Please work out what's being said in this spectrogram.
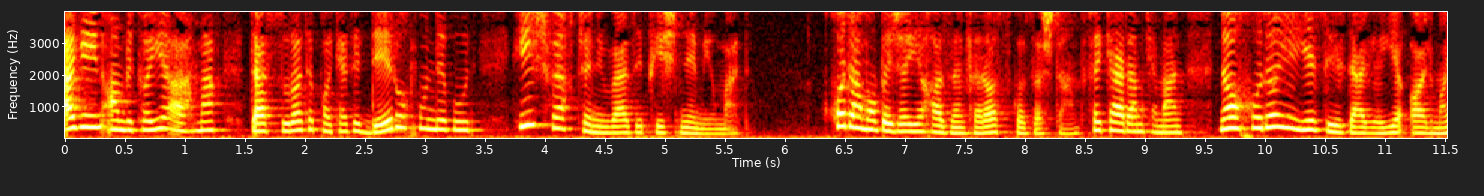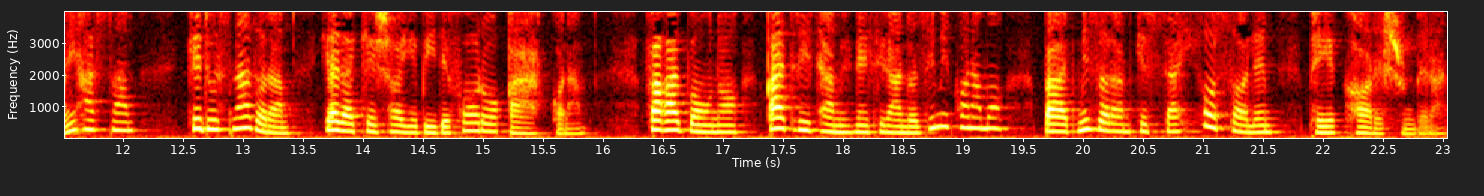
اگه این آمریکایی احمق دستورات پاکت د رو خونده بود هیچ وقت چنین وضعی پیش نمیومد خودم رو به جای هازنفراس گذاشتم. فکر کردم که من ناخدای یه زیردریایی آلمانی هستم که دوست ندارم یدکش های بیدفاع رو غرق کنم. فقط با اونا قدری تمرین تیراندازی می‌کنم و بعد می‌ذارم که صحیح و سالم پی کارشون برن.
